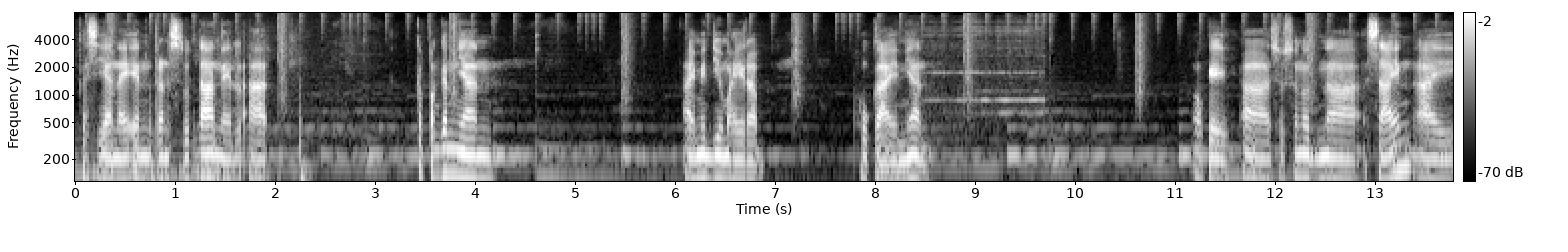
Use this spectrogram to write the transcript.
Kasi yan ay entrance to tunnel at kapag ganyan ay medyo mahirap hukayin yan. Okay, uh, susunod na sign ay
